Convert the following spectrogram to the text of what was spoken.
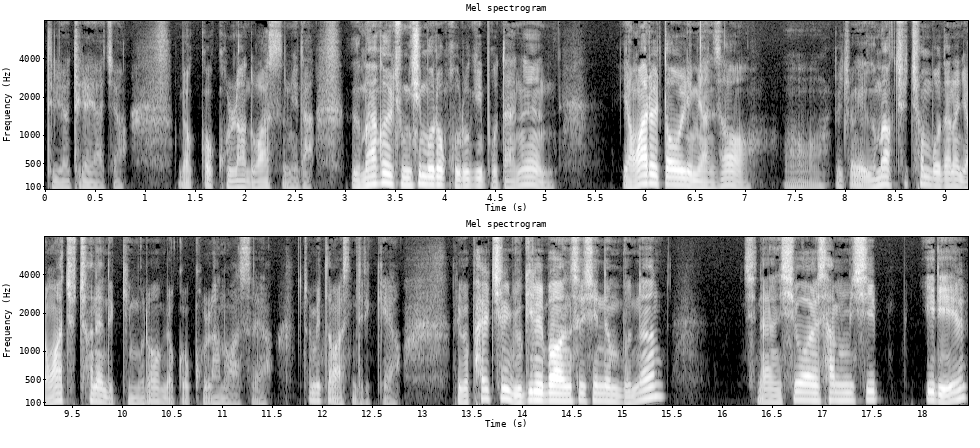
들려드려야죠. 몇 곡 골라 놓았습니다. 음악을 중심으로 고르기보다는 영화를 떠올리면서 어, 일종의 음악 추천보다는 영화 추천의 느낌으로 몇 곡 골라 놓았어요. 좀 이따 말씀드릴게요. 그리고 8761번 쓰시는 분은 지난 10월 31일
